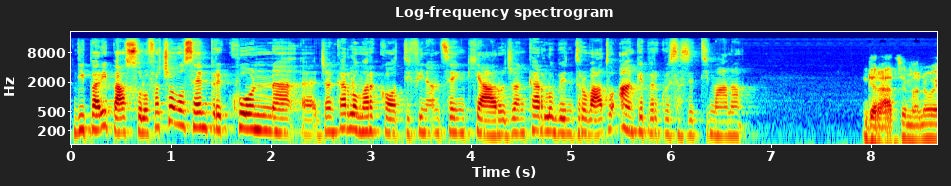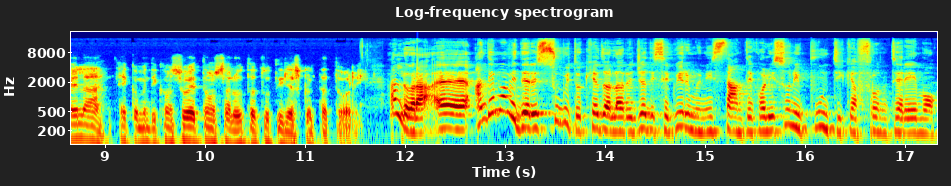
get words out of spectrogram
di pari passo. Lo facciamo sempre con eh, Giancarlo Marcotti, Finanza in Chiaro. Giancarlo, ben trovato anche per questa settimana. Grazie Manuela e come di consueto un saluto a tutti gli ascoltatori. Allora, eh, andiamo a vedere subito, chiedo alla regia di seguirmi un istante quali sono i punti che affronteremo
